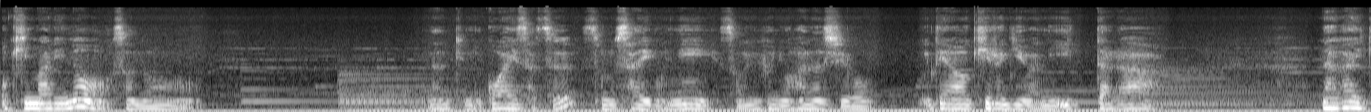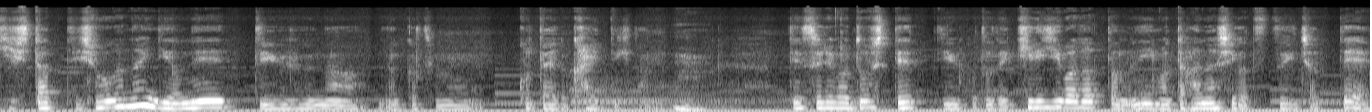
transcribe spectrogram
うお決まりのそのなんていうのご挨拶その最後にそういうふうにお話を電話を切る際に言ったら長生きしたってしょうがないんだよねっていうふうななんかその答えが返ってきたの。うんでそれはどうしてっていうことで切り際だったのにまた話が続いちゃって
